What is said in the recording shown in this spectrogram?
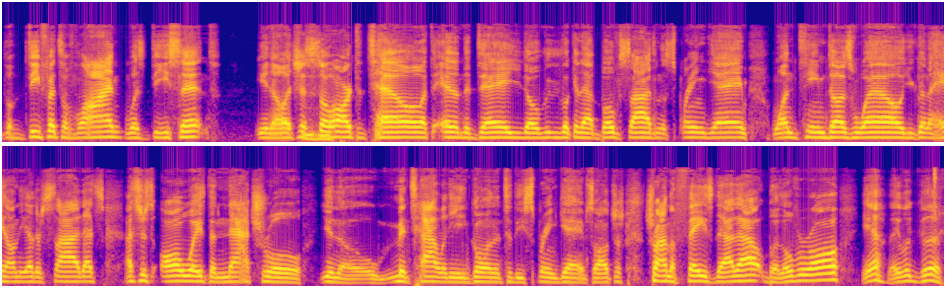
the defensive line was decent. You know, it's just mm-hmm. so hard to tell at the end of the day. You know, looking at both sides in the spring game, one team does well, you're gonna hate on the other side. That's that's just always the natural, you know, mentality going into these spring games. So I was just trying to phase that out. But overall, yeah, they look good.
